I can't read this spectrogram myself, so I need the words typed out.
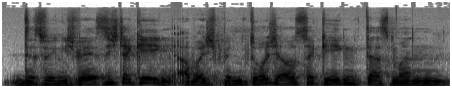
Deswegen, ich wäre jetzt nicht dagegen, aber ich bin durchaus dagegen, dass man,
